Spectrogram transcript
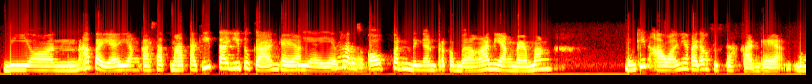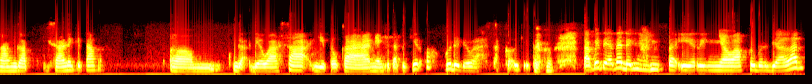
beyond apa ya yang kasat mata kita gitu kan. Kayak iya, iya, kita benar. harus open dengan perkembangan yang memang mungkin awalnya kadang susah kan. Kayak menganggap misalnya kita nggak um, dewasa gitu kan. Yang kita pikir oh gue udah dewasa kok gitu. Tapi ternyata dengan seiringnya waktu berjalan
